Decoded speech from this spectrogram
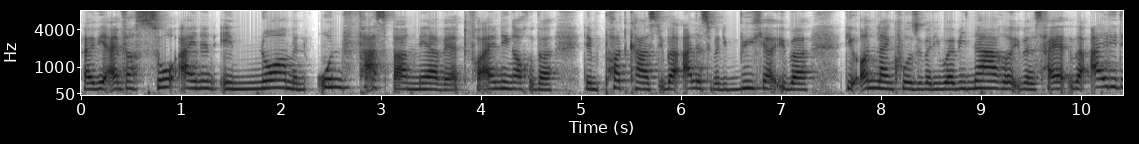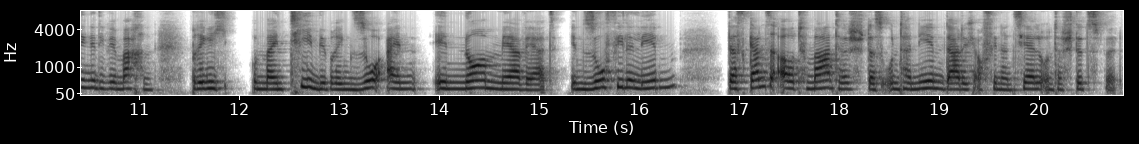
weil wir einfach so einen enormen, unfassbaren Mehrwert, vor allen Dingen auch über den Podcast, über alles, über die Bücher, über die Online-Kurse, über die Webinare, über das, über all die Dinge, die wir machen, bringe ich und mein Team, wir bringen so einen enormen Mehrwert in so viele Leben, dass ganz automatisch das Unternehmen dadurch auch finanziell unterstützt wird.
